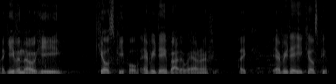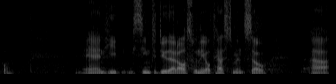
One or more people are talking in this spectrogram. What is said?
Like, even though He kills people every day, by the way, I don't know if, like, every day He kills people. And He seemed to do that also in the Old Testament. So, uh,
